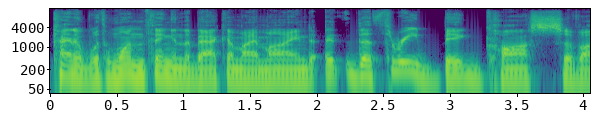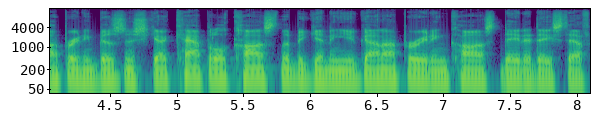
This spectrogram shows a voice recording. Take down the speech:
kind of with one thing in the back of my mind. The three big costs of operating business, you got capital costs in the beginning, you've got operating costs, day-to-day stuff,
